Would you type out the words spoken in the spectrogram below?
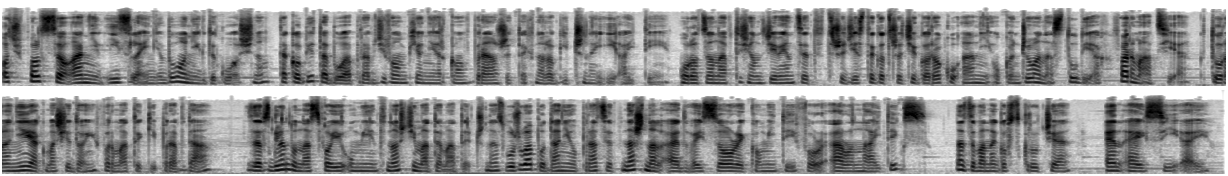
Choć w Polsce o Ani Isley nie było nigdy głośno, ta kobieta była prawdziwą pionierką w branży technologicznej i IT. Urodzona w 1933 roku Ani ukończyła na studiach farmację, która nijak ma się do informatyki, prawda? Ze względu na swoje umiejętności matematyczne złożyła podanie o pracę w National Advisory Committee for Aeronautics, nazywanego w skrócie NACA.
